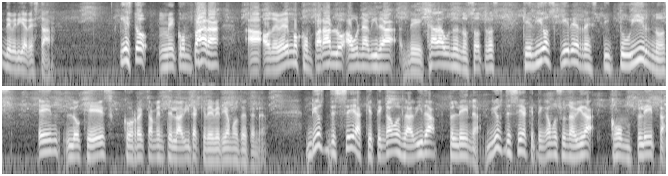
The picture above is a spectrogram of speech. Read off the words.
debería de estar. Y esto me compara, o deberemos compararlo a una vida de cada uno de nosotros, que Dios quiere restituirnos en lo que es correctamente la vida que deberíamos de tener. Dios desea que tengamos la vida plena, Dios desea que tengamos una vida completa,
